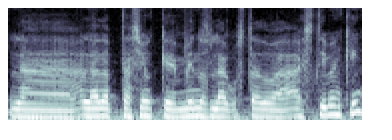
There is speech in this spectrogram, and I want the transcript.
la, adaptación que menos le ha gustado a, Stephen King.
